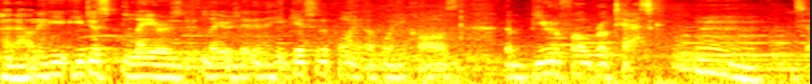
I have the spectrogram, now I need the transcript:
cutout, and he, he just layers layers it, and he gets to the point of what he calls the beautiful grotesque. So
